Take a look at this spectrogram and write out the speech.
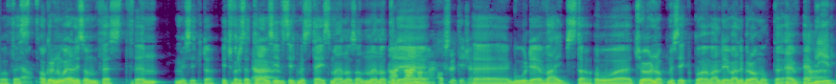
og fest. Akkurat nå er det liksom fest enn musikk, da. Ikke for å sette Ja, deg ja. ved sidestilt med Staysman og sånn, men at Nei, det er nei, nei, eh, gode vibes, da, og uh, turn up-musikk på en veldig, veldig bra måte. Jeg, jeg blir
